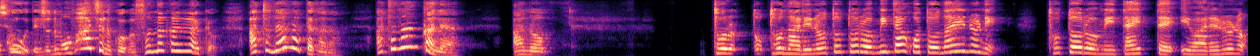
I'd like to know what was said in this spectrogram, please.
悟空でしょでもおばあちゃんの声がそんな感じだわけよ。あと何だったかな？あとなんかね、あの、と、と、隣のトトロ見たことないのに、トトロみたいって言われるの。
